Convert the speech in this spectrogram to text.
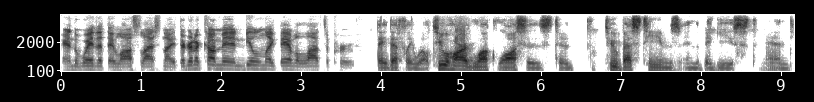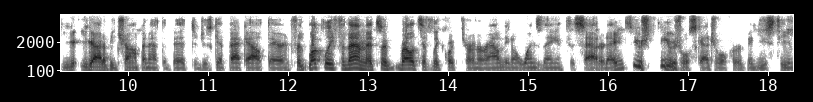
and the way that they lost last night. They're going to come in feeling like they have a lot to prove. They definitely will. Two hard luck losses to two best teams in the Big East, and you you got to be chomping at the bit to just get back out there. And for luckily for them, it's a relatively quick turnaround. You know, Wednesday into Saturday. It's usually the usual schedule for a Big East team.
